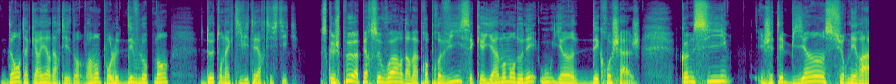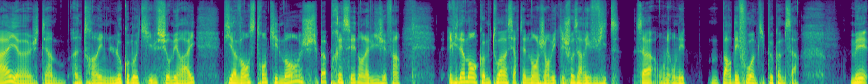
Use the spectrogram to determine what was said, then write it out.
dans ta carrière d'artiste, vraiment pour le développement de ton activité artistique? Ce que je peux apercevoir dans ma propre vie, c'est qu'il y a un moment donné où il y a un décrochage. Comme si j'étais bien sur mes rails, euh, j'étais un, train, une locomotive sur mes rails qui avance tranquillement, je ne suis pas pressé dans la vie. Enfin, évidemment, comme toi, certainement, j'ai envie que les choses arrivent vite. Ça, on est par défaut un petit peu comme ça. Mais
